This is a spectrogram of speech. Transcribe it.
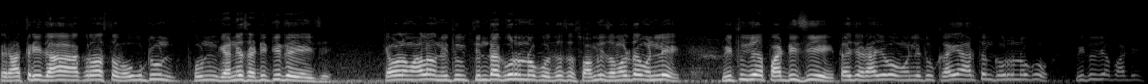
तर रात्री दहा अकरा वाजता उठून फोन घेण्यासाठी तिथं यायचे. त्यावेळेला मला म्हणे तू चिंता करू नको. जसं स्वामी समर्थ म्हणले मी तुझ्या पाठीशी आहे. तसे राजेभाऊ म्हणले तू काही अडचण करू नको. मी तुझ्या पाठीशी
